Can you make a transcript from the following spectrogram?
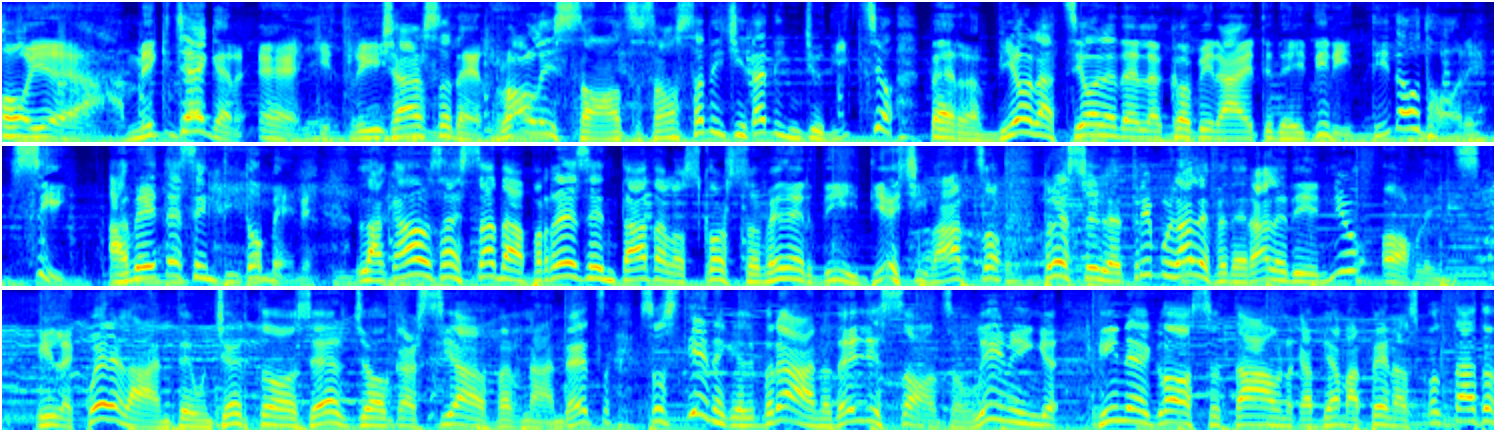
Oh yeah, Mick Jagger e Keith Richards dei Rolling Stones sono stati citati in giudizio per violazione del copyright dei diritti d'autore. Sì, Avete sentito bene, la causa è stata presentata lo scorso venerdì 10 marzo presso il Tribunale federale di New Orleans. Il querelante, un certo Sergio Garcia Fernandez, sostiene che il brano degli Stones Living in Ghost Town che abbiamo appena ascoltato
